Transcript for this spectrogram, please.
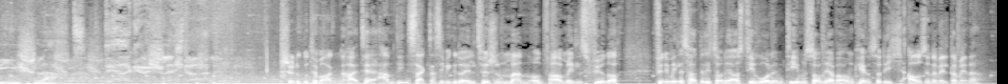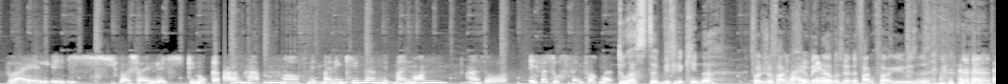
Die Schlacht der Geschlechter. Schönen guten Morgen. Heute am Dienstag das ewige Duell zwischen Mann und Frau. Mädels führen noch. Für die Mädels heute die Sonja aus Tirol im Team. Sonja, warum kennst du dich aus in der Welt der Männer? weil ich wahrscheinlich genug Erfahrung habe, auch mit meinen Kindern, mit meinem Mann. Also ich versuche es einfach mal. Du hast äh, wie viele Kinder? Ich wollte schon fragen, wie viele. Männer, aber es wäre eine Fangfrage gewesen. Ne?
